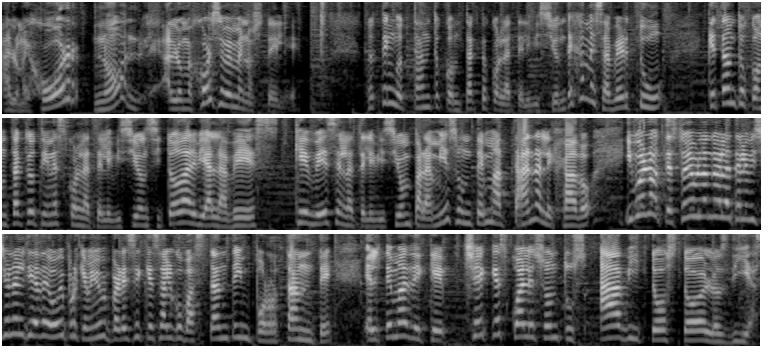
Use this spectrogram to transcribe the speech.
a lo mejor, ¿no? A lo mejor se ve menos tele no tengo tanto contacto con la televisión. Déjame saber tú qué tanto contacto tienes con la televisión, si todavía la ves, qué ves en la televisión. Para mí es un tema tan alejado. Y bueno, te estoy hablando de la televisión el día de hoy porque a mí me parece que es algo bastante importante el tema de que cheques cuáles son tus hábitos todos los días.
